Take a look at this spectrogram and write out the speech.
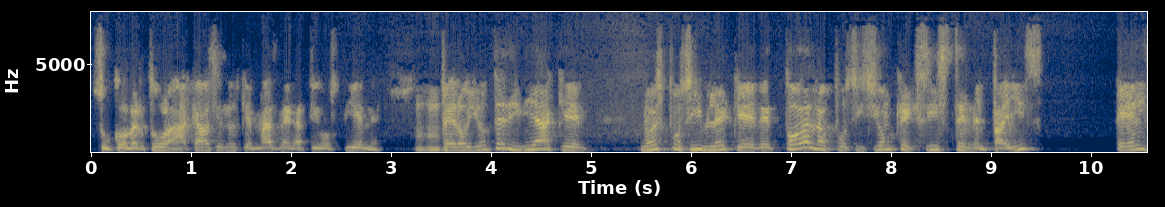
su cobertura acaba siendo el que más negativos tiene. Uh -huh. Pero yo te diría que no es posible que de toda la oposición que existe en el país, el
